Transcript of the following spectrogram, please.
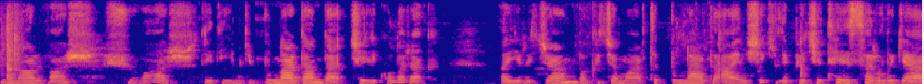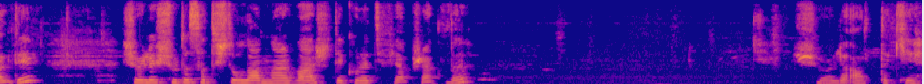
bunlar var. Şu var. Dediğim gibi. Bunlardan da çelik olarak ayıracağım. Bakacağım artık. Bunlar da aynı şekilde peçeteye sarılı geldi. Şöyle şurada satışta olanlar var. Dekoratif yapraklı. Şöyle alttaki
